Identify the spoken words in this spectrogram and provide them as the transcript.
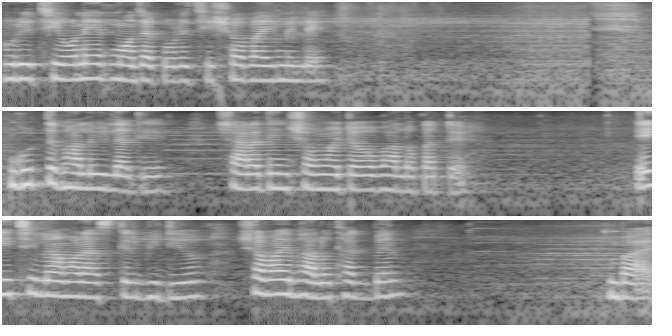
ঘুরেছি, অনেক মজা করেছি সবাই মিলে। ঘুরতে ভালোই লাগে, সারাদিন সময়টাও ভালো কাটে। এই ছিল আমার আজকের ভিডিও, সবাই ভালো থাকবেন। বাই।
